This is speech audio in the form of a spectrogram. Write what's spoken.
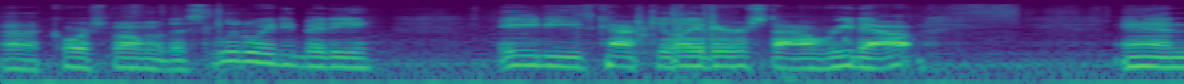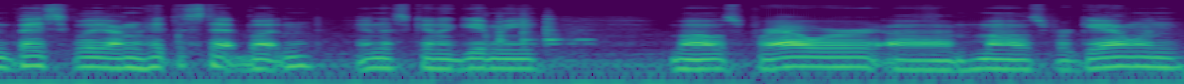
uh, correspond with this little itty bitty 80s calculator style readout. And basically, I'm gonna hit the step button and it's gonna give me miles per hour, uh, miles per gallon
